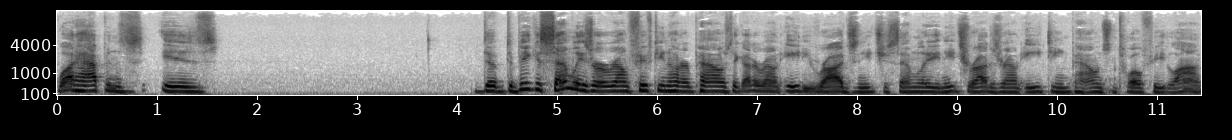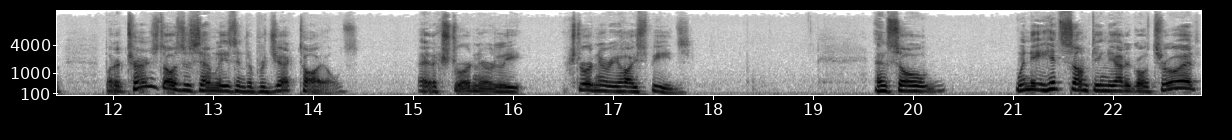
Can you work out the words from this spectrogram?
what happens is the, the big assemblies are around 1,500 pounds. They got around 80 rods in each assembly, and each rod is around 18 pounds and 12 feet long. But it turns those assemblies into projectiles at extraordinarily extraordinary high speeds. And so when they hit something, they got to go through it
